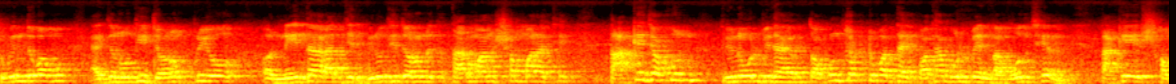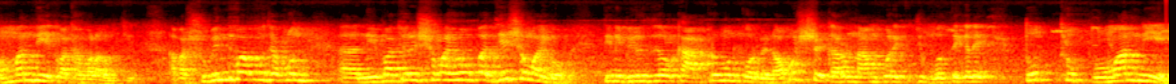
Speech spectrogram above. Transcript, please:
শুভেন্দুবাবু একজন অতি জনপ্রিয় নেতা, রাজ্যের বিরোধী দলনেতা তার মান সম্মান আছে। তাকে যখন তৃণমূল বিধায়ক তপন চট্টোপাধ্যায় কথা বলবেন বা বলছেন, তাকে সম্মান দিয়ে কথা বলা উচিত। আবার শুভেন্দুবাবু যখন নির্বাচনের সময় হোক বা যে সময় হোক, তিনি বিরোধী দলকে আক্রমণ করবেন, অবশ্যই কারণ নাম করে কিছু বলতে গেলে তথ্য, প্রমাণ নিয়ে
